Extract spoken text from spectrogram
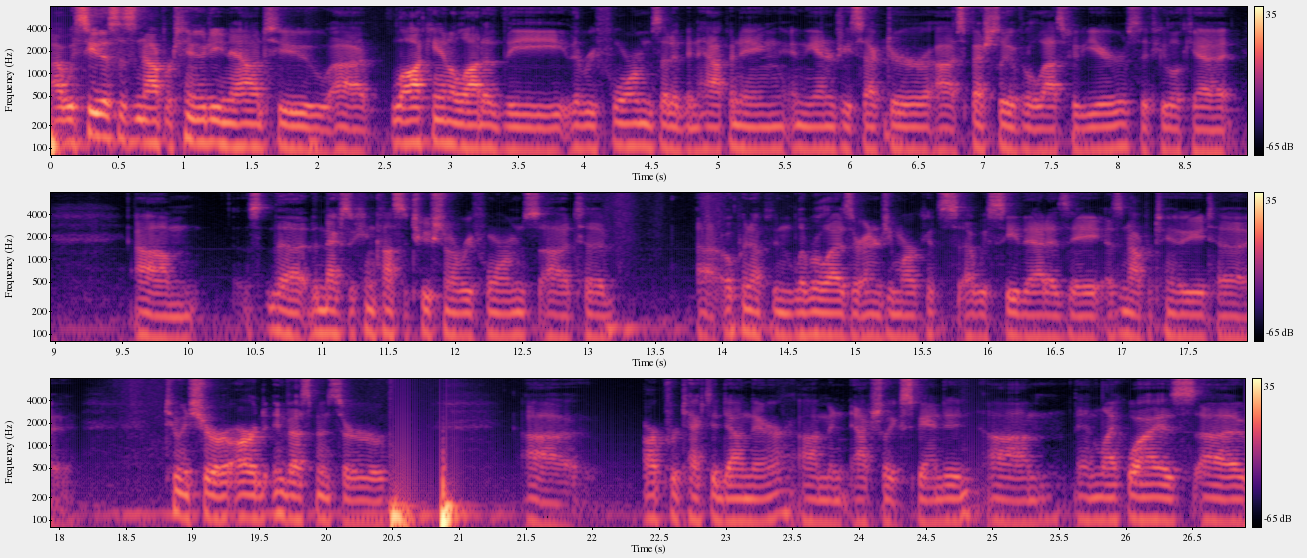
Uh, we see this as an opportunity now to uh, lock in a lot of the, the reforms that have been happening in the energy sector, uh, especially over the last few years. If you look at um, the, the Mexican constitutional reforms uh, to open up and liberalize their energy markets, we see that as a as an opportunity to to ensure our investments are uh, are protected down there um, and actually expanded. Um, and likewise, uh,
